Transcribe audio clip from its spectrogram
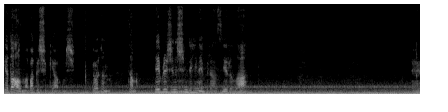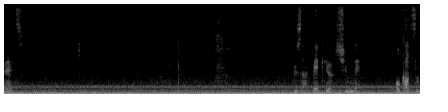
ya da alma. Bak ışık yapmış. Gördün mü? Tamam. Debriyajını şimdi yine biraz yarıla. Evet. Güzel. Bekliyoruz şimdi. O kalksın.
